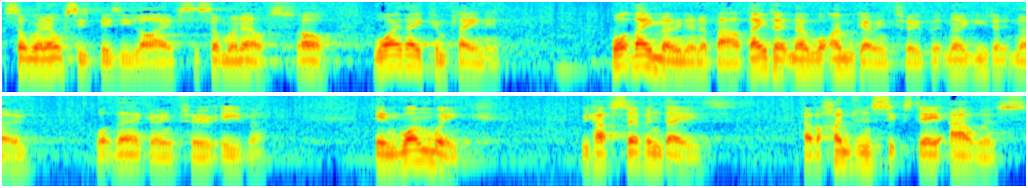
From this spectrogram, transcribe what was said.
someone else's busy lives to someone else. Oh, why are they complaining? What they moaning about? They don't know what I'm going through, but no, you don't know what they're going through either. In one week, we have seven days, have 168 hours,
